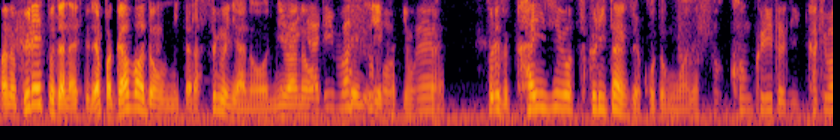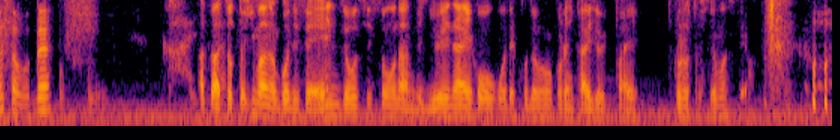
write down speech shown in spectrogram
あの、グレートじゃないですけど、やっぱガバドン見たらすぐにあの、庭の絵に描きましたねね。。とりあえず怪獣を作りたいんですよ、子供はね。そう、コンクリートに書きましたもんね。あとはちょっっと今のご時世炎上しそうなんで言えない方法で子供の頃に怪獣いっぱい作ろうとしてましたよ。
